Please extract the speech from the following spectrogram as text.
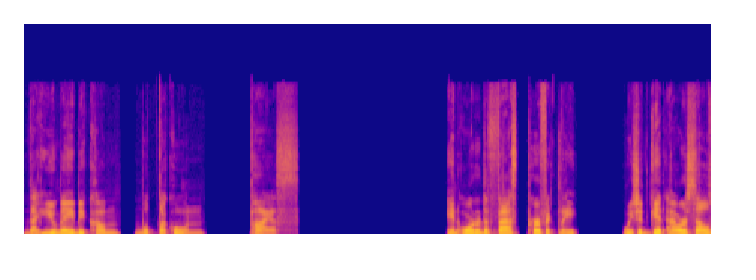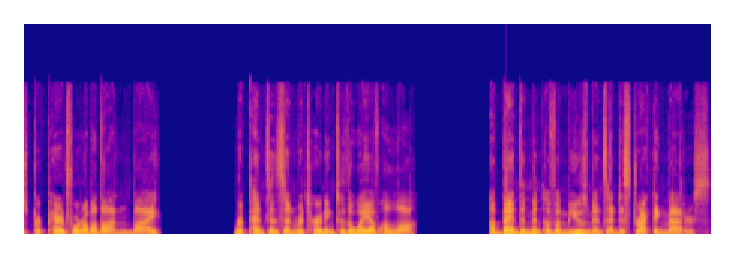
that you may become muttaqun, pious. In order to fast perfectly, we should get ourselves prepared for Ramadan by repentance and returning to the way of Allah, abandonment of amusements and distracting matters,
